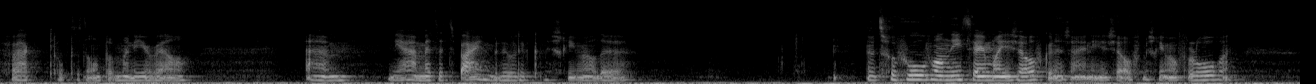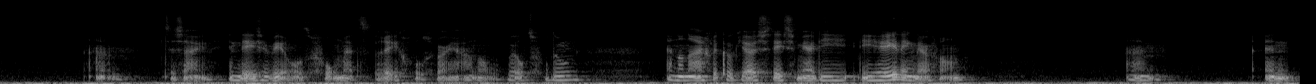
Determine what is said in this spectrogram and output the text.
Vaak klopt het dan op een manier wel. Ehm, ja, met het pijn bedoel ik misschien wel de... Het gevoel van niet helemaal jezelf kunnen zijn en jezelf misschien wel verloren ehm, te zijn in deze wereld vol met regels waar je aan al wilt voldoen. En dan eigenlijk ook juist steeds meer die, die heling daarvan. Ehm, en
